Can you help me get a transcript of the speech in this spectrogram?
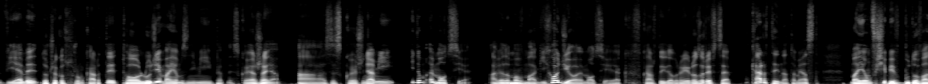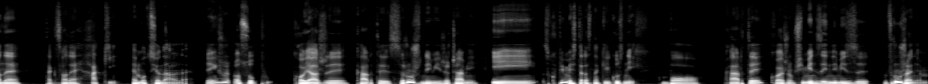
wiemy, do czego służą karty, to ludzie mają z nimi pewne skojarzenia, a ze skojarzeniami idą emocje. A wiadomo, w magii chodzi o emocje, jak w każdej dobrej rozrywce. Karty natomiast mają w siebie wbudowane tak zwane haki emocjonalne. Większość osób kojarzy karty z różnymi rzeczami i skupimy się teraz na kilku z nich, bo karty kojarzą się m.in. z wróżeniem.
